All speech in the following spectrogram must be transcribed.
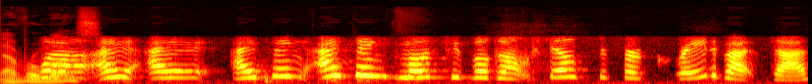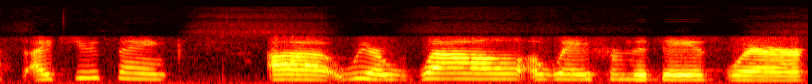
Ever well, was? I, I, I think I think most people don't feel super great about dust. I do think uh, we are well away from the days where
